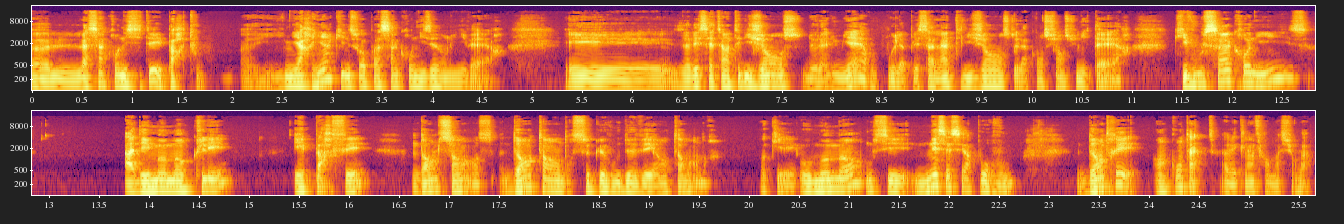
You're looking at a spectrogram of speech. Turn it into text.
euh, la synchronicité est partout. Il n'y a rien qui ne soit pas synchronisé dans l'univers. Et vous avez cette intelligence de la lumière, vous pouvez l'appeler ça l'intelligence de la conscience unitaire, qui vous synchronise à des moments clés et parfaits dans le sens d'entendre ce que vous devez entendre, ok, au moment où c'est nécessaire pour vous, d'entrer en contact avec l'information là.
